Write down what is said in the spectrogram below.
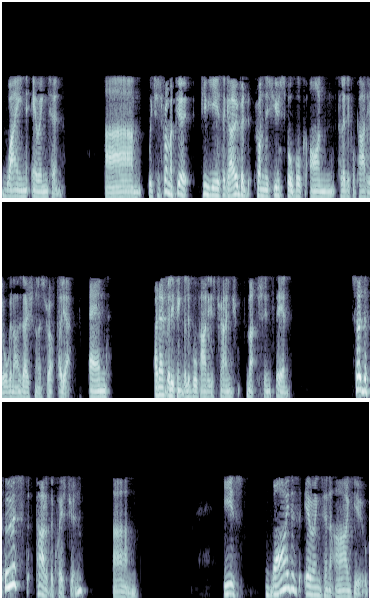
Wayne Errington, um, which is from a few, few years ago, but from this useful book on political party organisation in Australia. And I don't really think the Liberal Party has changed much since then. So the first part of the question um, is why does Errington argue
